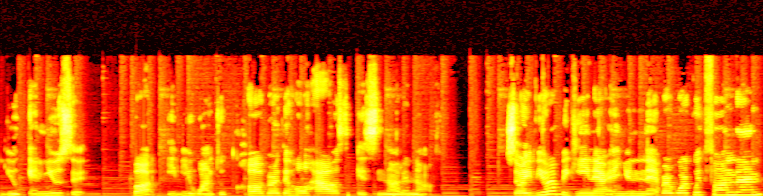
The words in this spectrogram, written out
you can use it. But if you want to cover the whole house, it's not enough. So if you're a beginner and you never work with fondant,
